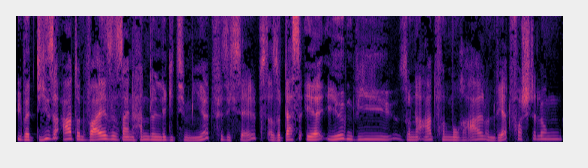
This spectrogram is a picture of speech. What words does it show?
über diese Art und Weise sein Handeln legitimiert für sich selbst. Also dass er irgendwie so eine Art von Moral und Wertvorstellungen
